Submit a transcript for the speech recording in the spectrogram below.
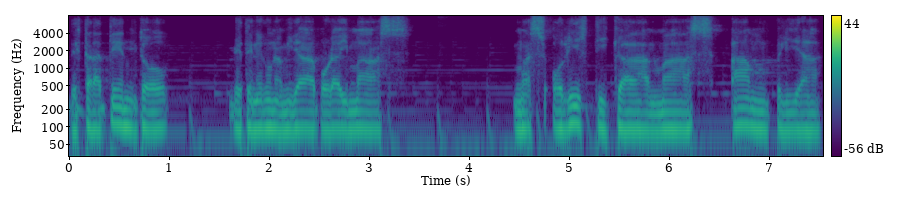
De estar atento, de tener una mirada por ahí más, más holística, más amplia,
